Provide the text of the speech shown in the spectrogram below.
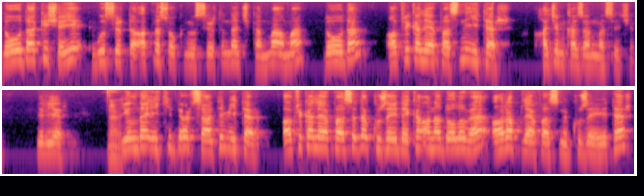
doğudaki şeyi bu sırtta Atlas Okyanusu sırtından çıkan mağma doğuda Afrika levhasını iter hacim kazanması için bir yer. Evet. Yılda 2-4 santim iter. Afrika levhası da kuzeydeki Anadolu ve Arap levhasını kuzeye iter.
